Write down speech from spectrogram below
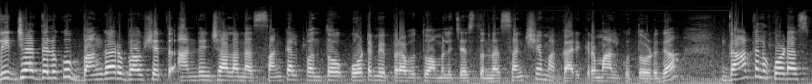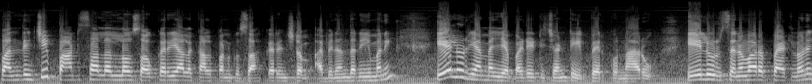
విద్యార్థులకు బంగారు భవిష్యత్ అందించాలన్న సంకల్పంతో కూటమి ప్రభుత్వం అమలు చేస్తున్న సంక్షేమ కార్యక్రమాలకు తోడుగా దాతలు కూడా స్పందించి పాఠశాలల్లో సౌకర్యాల కల్పనకు సహకరించడం అభినందనీయమని ఏలూరు ఎమ్మెల్యే బడేటి చంటి పేర్కొన్నారు. ఏలూరు శనివారపేటలోని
